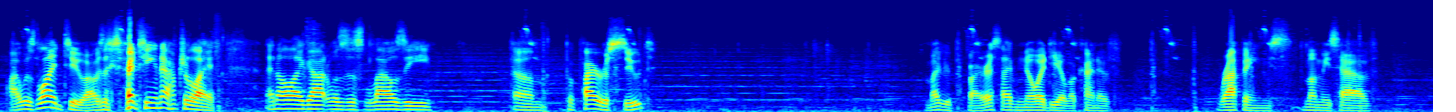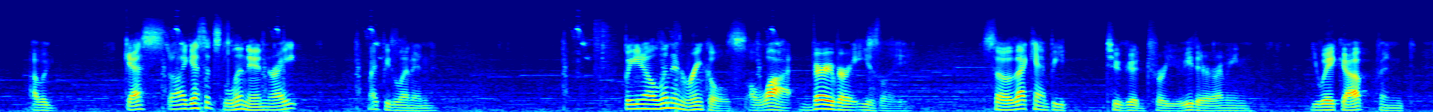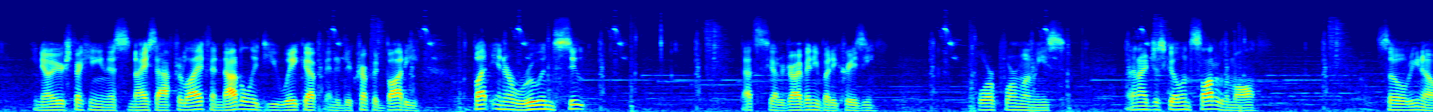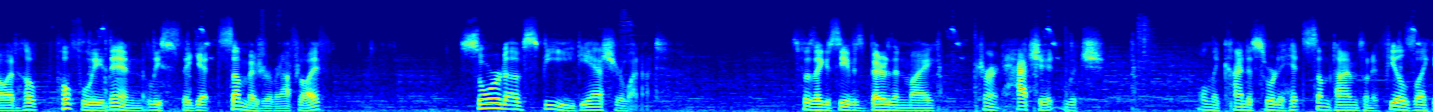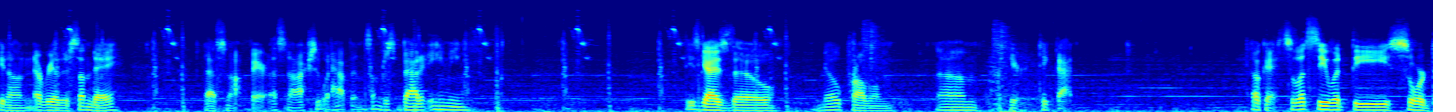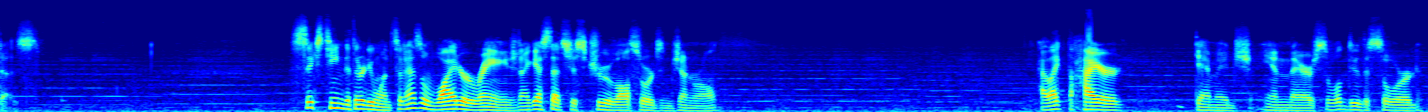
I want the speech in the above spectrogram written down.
I was lied to. I was expecting an afterlife, and all I got was this lousy um, papyrus suit might be papyrus. I have no idea what kind of wrappings mummies have. I would guess... Well, I guess it's linen, right? Might be linen. But, you know, linen wrinkles a lot, very, very easily. So that can't be too good for you either. I mean, you wake up and, you know, you're expecting this nice afterlife, and not only do you wake up in a decrepit body, but in a ruined suit. That's gotta drive anybody crazy. Poor, poor mummies. And I just go and slaughter them all. So, you know, I hope hopefully then at least they get some measure of an afterlife. Sword of Speed. Yeah, sure, why not? Suppose I could see if it's better than my current hatchet, which only kind of sort of hits sometimes when it feels like it on every other Sunday. That's not fair. That's not actually what happens. I'm just bad at aiming. These guys, though, no problem. Um, here, take that. Okay, so let's see what the sword does. 16 to 31, so it has a wider range, and I guess that's just true of all swords in general. I like the higher damage in there, so we'll do the sword.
